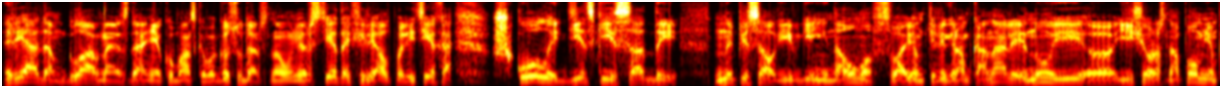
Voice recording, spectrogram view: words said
Рядом главное здание Кубанского государственного университета, филиал политеха, школы, детские сады», написал Евгений Наумов в своем телеграм-канале. Ну и э, еще раз напомним,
